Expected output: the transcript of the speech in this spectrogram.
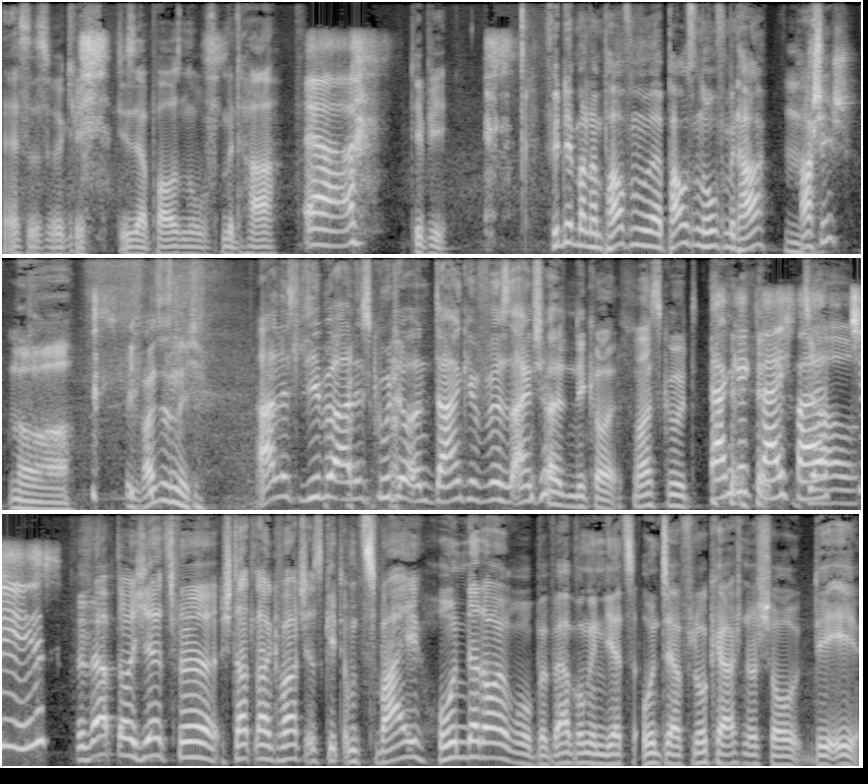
es ist wirklich dieser Pausenhof mit H. Ja. Tippi. Findet man am Pausen, Pausenhof mit H? Hm. Haschisch? Oh. Ich weiß es nicht. Alles Liebe, alles Gute und danke fürs Einschalten, Nicole. Mach's gut. Danke gleichfalls. Ciao. Tschüss. Bewerbt euch jetzt für Stadtland Quatsch. Es geht um 200 Euro. Bewerbungen jetzt unter flokerschnershow.de.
